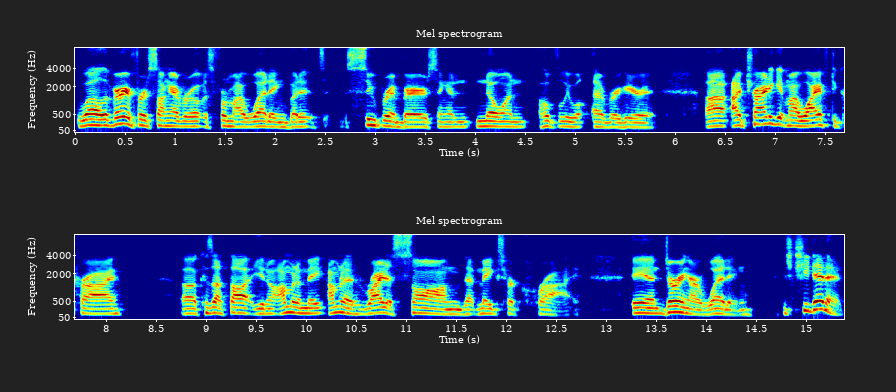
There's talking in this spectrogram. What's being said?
well, the very first song I ever wrote was for my wedding, but it's super embarrassing and no one hopefully will ever hear it. Uh, I tried to get my wife to cry because uh, I thought, you know, I'm gonna make, I'm gonna write a song that makes her cry. And during our wedding, she didn't.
